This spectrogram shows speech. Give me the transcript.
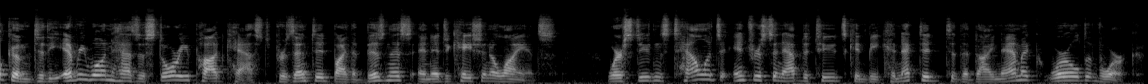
Welcome to the Everyone Has a Story podcast presented by the Business and Education Alliance, where students' talents, interests, and aptitudes can be connected to the dynamic world of work.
